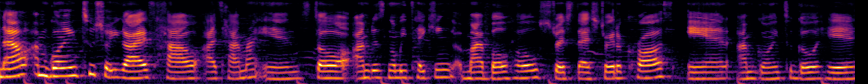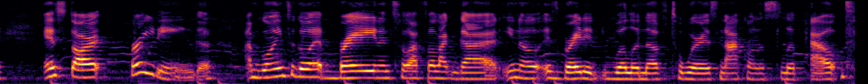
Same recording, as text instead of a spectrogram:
Now I'm going to show you guys how I tie my ends. So I'm just going to be taking my boho, stretch that straight across, and I'm going to go ahead and start braiding. I'm going to go ahead and braid until I feel like God, you know, is braided well enough to where it's not going to slip out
